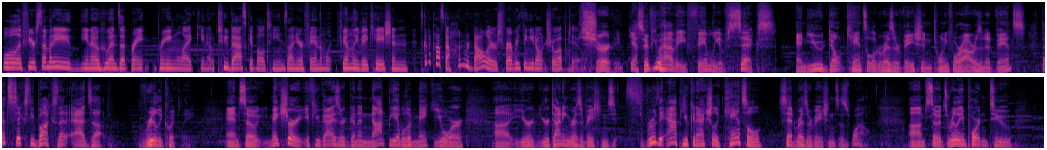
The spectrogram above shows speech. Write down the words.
Well, if you're somebody you know who ends up bring, bringing like you know two basketball teams on your family family vacation, it's going to cost a hundred dollars for everything you don't show up to. Sure. Yeah. So if you have a family of six and you don't cancel a reservation 24 hours in advance, that's 60 bucks. That adds up really quickly. And so make sure if you guys are going to not be able to make your uh, your your dining reservations through the app, you can actually cancel said reservations as well. Um, so it's really important to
